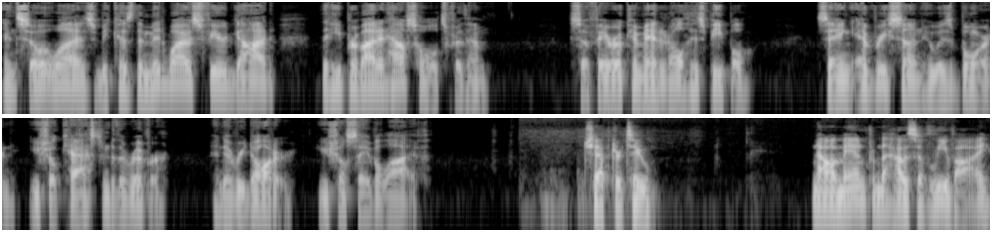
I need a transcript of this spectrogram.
And so it was, because the midwives feared God, that he provided households for them. So Pharaoh commanded all his people, saying, Every son who is born you shall cast into the river, and every daughter you shall save alive. Chapter 2 Now a man from the house of Levi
